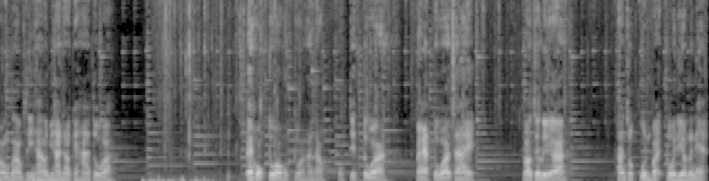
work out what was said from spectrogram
สองสามสี่ห้าเรามีห้าดาวแค่ห้าตัวเอ้หกตัวหกตัวห้าดาวหกเจ็ดตัวแปดตัวใช่ เราจะเหลือท่านโชกุนใบตัวเดียวนะเนี่ย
